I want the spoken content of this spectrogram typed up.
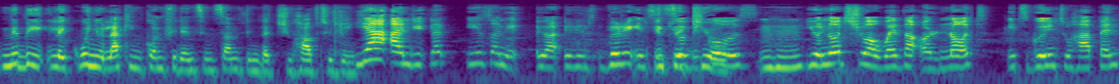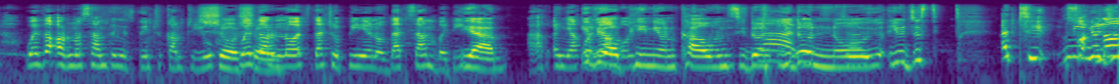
maybe like when you're lacking confidence in something that you have to do yeah and you like yes and you are it is very insecure, Insecure. because Mm-hmm. you're not sure whether or not it's going to happen whether or not something is going to come to you Sure, whether sure. or not that opinion of that somebody yeah uh, and if your about- opinion counts you don't Yeah, you don't know just- you, you're just ati, me, so you're low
